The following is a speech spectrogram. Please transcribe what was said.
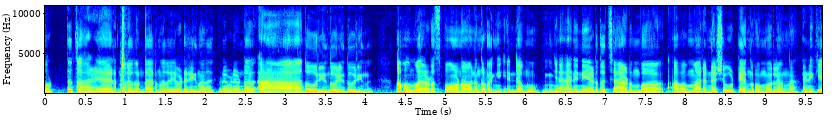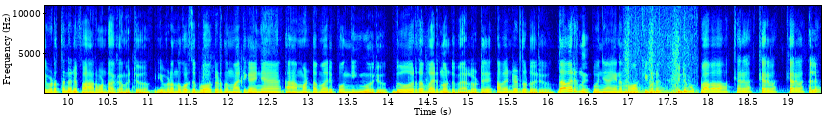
തൊട്ട് താഴെ ആയിരുന്നല്ലോ അതുണ്ടായിരുന്നത്. എവിടെ ഇരിക്കുന്നത്? ഇവിടെ എവിടെ ഉണ്ടായിരുന്നു ആ ദൂരിക്കുന്നു ദൂരിക്കുന്നു ദൂരിക്കുന്നു അവന്മാരവിടെ സ്പോൺ ആവാനും തുടങ്ങി. എന്റെ അമ്മു ഞാനിനി അടുത്ത് ചാടുമ്പോ അവന്മാരെന്നെ ഷൂട്ട് ചെയ്യാൻ തുടങ്ങുമല്ലോ എന്ന്. എനിക്ക് ഇവിടെ തന്നെ ഒരു ഫാർം ഉണ്ടാക്കാൻ പറ്റുമോ? ഇവിടെ നിന്ന് കുറച്ച് ബ്ലോക്ക് എടുത്ത് മാറ്റി കഴിഞ്ഞാൽ ആ മണ്ടന്മാര് പൊങ്ങി ഇങ്ങ് വരൂ. ദൂരത്തെ വരുന്നുണ്ട് മേലോട്ട്. അവന്റെ അടുത്തോട്ട് വരൂ. ഇതാ വരുന്നു. ഓ ഞാൻ ഇങ്ങനെ നോക്കിക്കൊണ്ട് വാ വാ വാ. ഹലോ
